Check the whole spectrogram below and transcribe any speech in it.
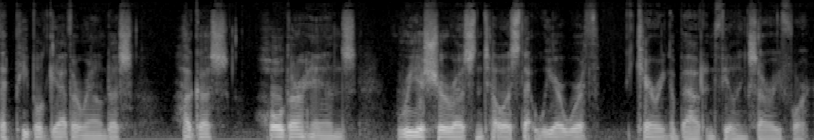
that people gather around us, hug us, hold our hands, reassure us, and tell us that we are worth caring about and feeling sorry for.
